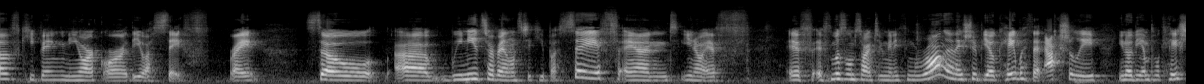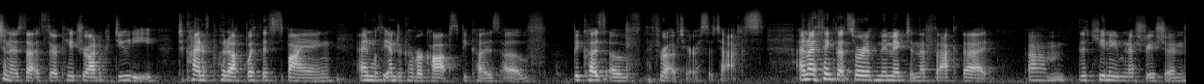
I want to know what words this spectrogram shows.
of keeping New York or the US safe, right? So uh, we need surveillance to keep us safe, and you know, if if if Muslims aren't doing anything wrong, then they should be okay with it. Actually, you know, the implication is that it's their patriotic duty to kind of put up with this spying and with the undercover cops because of because of the threat of terrorist attacks. And I think that's sort of mimicked in the fact that um, the CUNY administration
